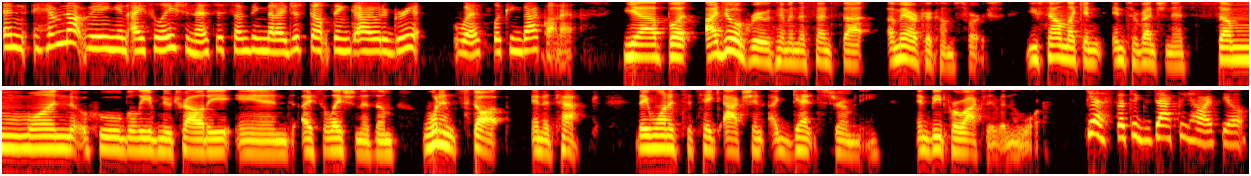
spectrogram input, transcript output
And him not being an isolationist is something that I just don't think I would agree with looking back on it. Yeah, but I do agree with him in the sense that America comes first. You sound like an interventionist, someone who believed neutrality and isolationism wouldn't stop an attack. They wanted to take action against Germany and be proactive in the war. Yes, that's exactly how I feel.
